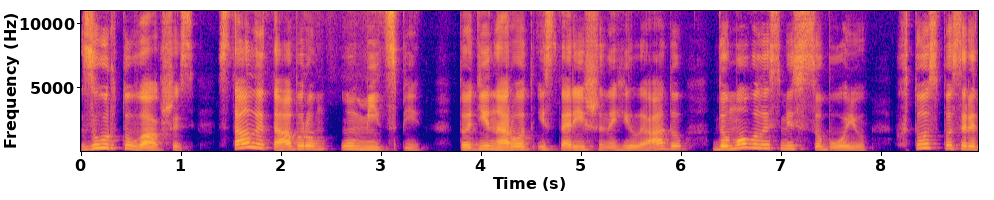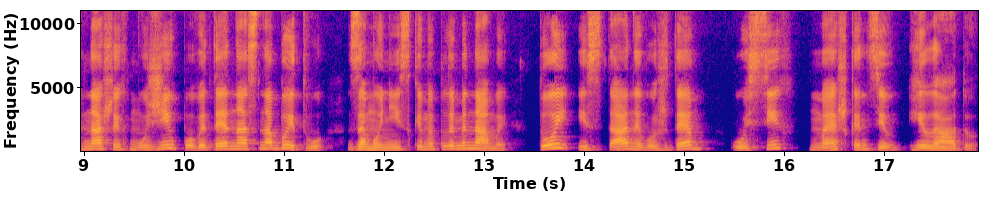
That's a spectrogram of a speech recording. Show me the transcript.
згуртувавшись, стали табором у Міцпі. Тоді народ і старішини Гілеаду домовились між собою, хто спосеред наших мужів поведе нас на битву за монійськими племенами, той і стане вождем усіх мешканців Гілеаду.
